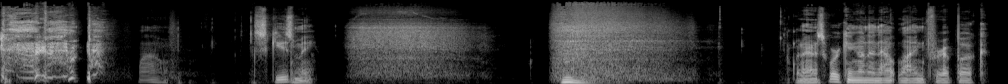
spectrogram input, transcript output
wow. Excuse me. when I was working on an outline for a book,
